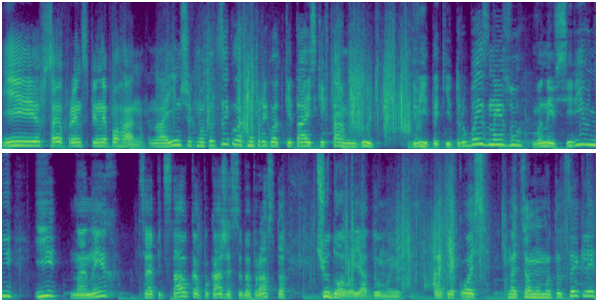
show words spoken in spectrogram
І все, в принципі, непогано. На інших мотоциклах, наприклад, китайських, там йдуть дві такі труби знизу, вони всі рівні, і на них ця підставка покаже себе просто чудово, я думаю. Так як ось на цьому мотоциклі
